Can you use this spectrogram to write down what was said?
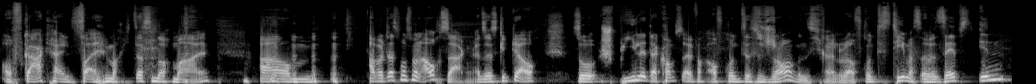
auf gar keinen Fall mache ich das nochmal. ähm, aber das muss man auch sagen. Also es gibt ja auch so Spiele, da kommst du einfach aufgrund des Genres nicht rein oder aufgrund des Themas. Aber selbst in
